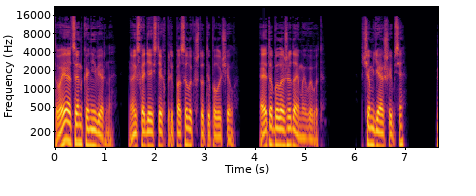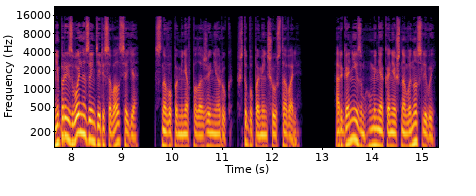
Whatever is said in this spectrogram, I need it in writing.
Твоя оценка неверна, но исходя из тех предпосылок, что ты получил, это был ожидаемый вывод. В чем я ошибся? Непроизвольно заинтересовался я, снова поменяв положение рук, чтобы поменьше уставали. Организм у меня, конечно, выносливый,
